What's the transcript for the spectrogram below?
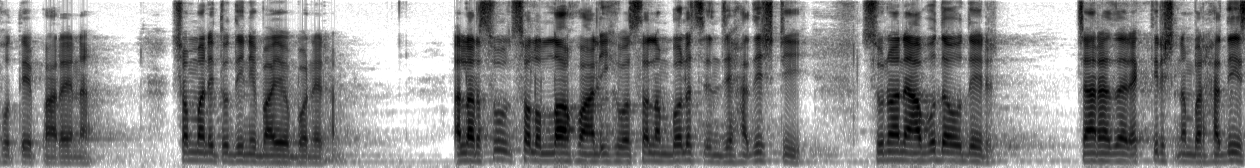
হতে পারে না। সম্মানিত দিনী বায়ু বোনেরা, আল্লাহ রসুল সাল্লাহ আলী ওয়াসাল্লাম বলেছেন যে হাদিসটি সুনানে আবু দাউদের চার হাজার একত্রিশ নম্বর হাদিস।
